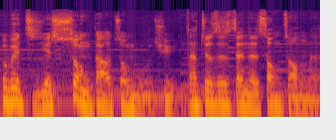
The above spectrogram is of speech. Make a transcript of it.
会不会直接送到中国去？那就是真的送终了，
